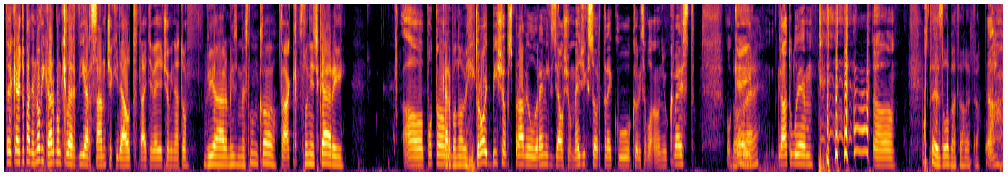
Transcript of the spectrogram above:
Tak každopádne nový Carbon Killer VR Sun, check it out, dajte vedieť, čo vy na to. VR, my sme slnko, Tak. slnečkári, A potom karbonovi. Droid Bishop spravil remix ďalšieho Magic Sword tracku, ktorý sa volá New Quest. OK, Dobre, gratulujem. uh, to je zloba tohleto. uh,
